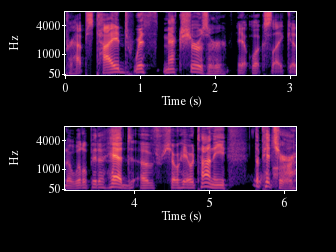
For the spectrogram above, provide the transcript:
perhaps tied with Max Scherzer, it looks like, and a little bit ahead of Shohei Ohtani, the pitcher.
